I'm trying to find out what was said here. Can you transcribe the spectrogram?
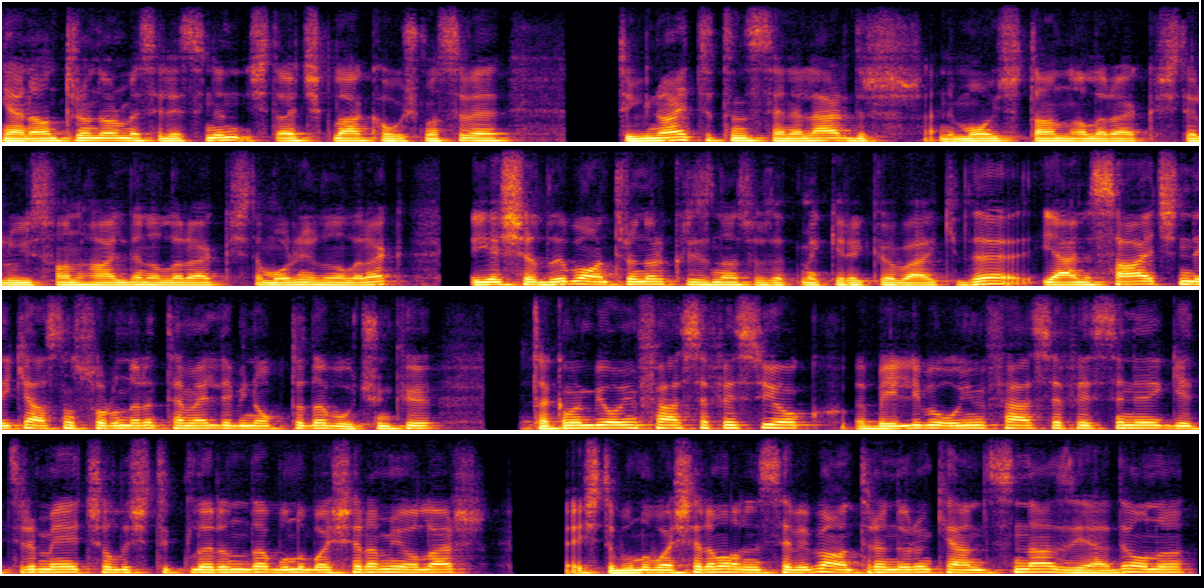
Yani antrenör meselesinin işte açıklığa kavuşması ve işte United'ın senelerdir hani Moyes'tan alarak işte Luis van Gaal'den alarak işte Mourinho'dan alarak yaşadığı bu antrenör krizinden söz etmek gerekiyor belki de. Yani saha içindeki aslında sorunların temeli de bir noktada bu. Çünkü takımın bir oyun felsefesi yok. Belli bir oyun felsefesini getirmeye çalıştıklarında bunu başaramıyorlar. İşte bunu başaramamanın sebebi antrenörün kendisinden ziyade onu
